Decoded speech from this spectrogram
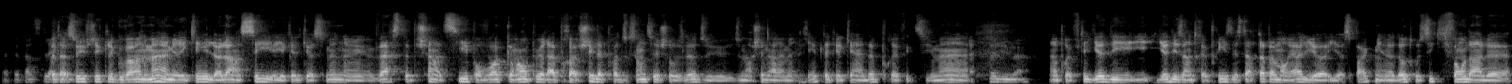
ça fait partie de la. Je sais que le gouvernement américain l'a lancé il y a quelques semaines un vaste chantier pour voir comment on peut rapprocher la production de ces choses-là du, marché nord-américain. Peut-être que le Canada pourrait effectivement en profiter. Il y, a des, il y a des entreprises, des startups à Montréal, il y a, Spark, mais il y en a d'autres aussi qui font dans le,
